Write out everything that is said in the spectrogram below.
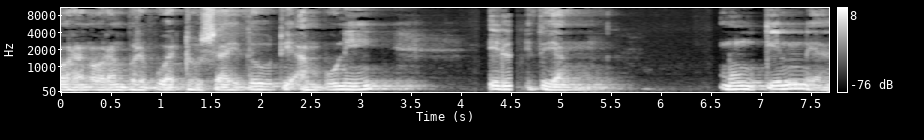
Orang-orang berbuat dosa itu diampuni. Itu yang mungkin ya.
